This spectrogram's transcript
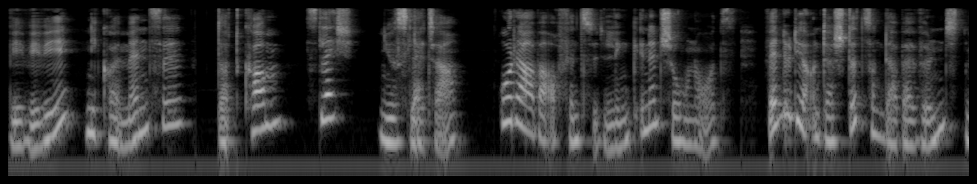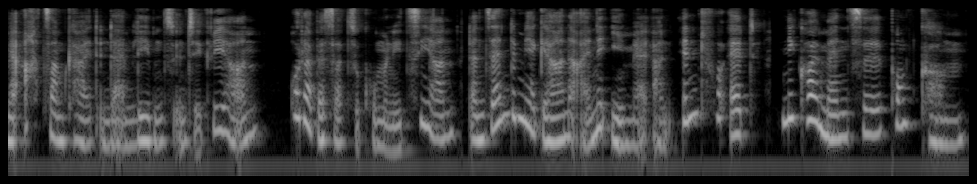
www.nicolemenzel.com slash newsletter oder aber auch findest du den Link in den Show Notes. Wenn du dir Unterstützung dabei wünschst, mehr Achtsamkeit in deinem Leben zu integrieren oder besser zu kommunizieren, dann sende mir gerne eine E-Mail an info@ nicolemenzel.com.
